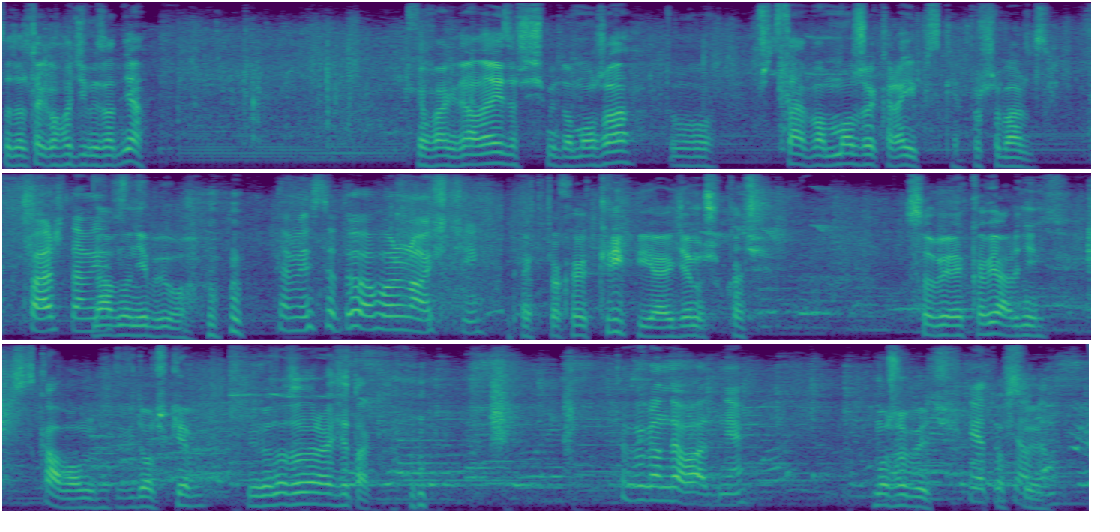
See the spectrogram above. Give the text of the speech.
To dlatego chodzimy za dnia. Kawałek dalej, zeszliśmy do morza. Tu przedstawię Wam Morze Karaibskie, proszę bardzo. Patrz, tam jest, Dawno nie było. tam jest statua wolności. Tak trochę creepy, a idziemy szukać sobie kawiarni z kawą, z widoczkiem. Wygląda to na razie tak. To wygląda ładnie. Może być. Ja tu Pasuje. siadam.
